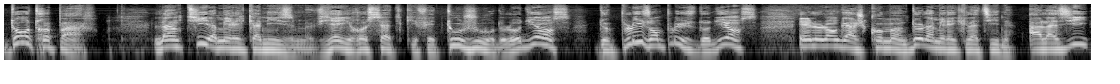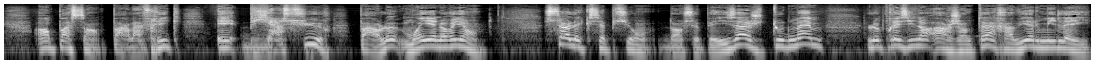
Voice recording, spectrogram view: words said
D'autre part, l'anti-américanisme, vieille recette qui fait toujours de l'audience, de plus en plus d'audience, est le langage commun de l'Amérique latine à l'Asie, en passant par l'Afrique et bien sûr par le Moyen-Orient. Seule exception dans ce paysage, tout de même, le président argentin Javier Milei,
